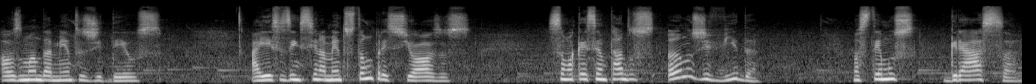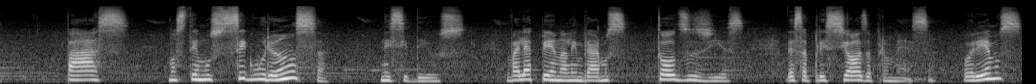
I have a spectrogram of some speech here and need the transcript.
aos mandamentos de Deus, a esses ensinamentos tão preciosos, são acrescentados anos de vida. Nós temos graça, paz, nós temos segurança nesse Deus. Vale a pena lembrarmos todos os dias dessa preciosa promessa. Oremos?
